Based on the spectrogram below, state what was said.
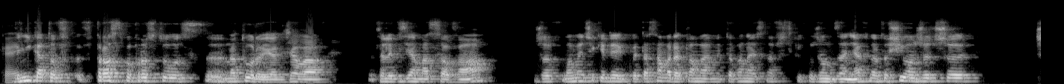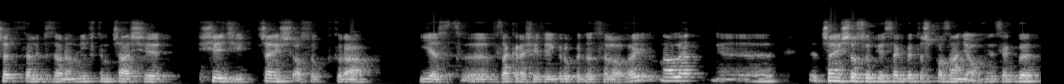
okay. wynika to wprost po prostu z natury, jak działa telewizja masowa, że w momencie, kiedy jakby ta sama reklama emitowana jest na wszystkich urządzeniach, no to siłą rzeczy przed telewizorem i w tym czasie siedzi część osób, która jest e, w zakresie tej grupy docelowej, no ale e, część osób jest jakby też poza nią, więc jakby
